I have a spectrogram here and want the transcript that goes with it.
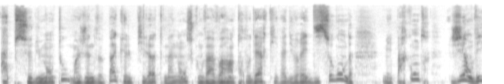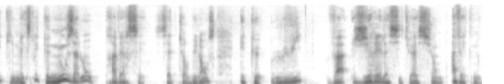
absolument tout. Moi, je ne veux pas que le pilote m'annonce qu'on va avoir un trou d'air qui va durer 10 secondes. Mais par contre, j'ai envie qu'il m'explique que nous allons traverser cette turbulence et que lui va gérer la situation avec nous.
